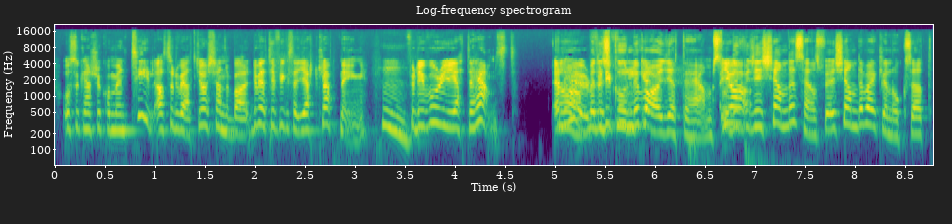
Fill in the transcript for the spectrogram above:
Och så kanske kommer en till, alltså du vet jag kände bara, du vet jag fick så hjärtklappning. Mm. För det vore ju jättehemskt. Eller ja, hur? Men det, det skulle funkar... vara jättehemskt. Och ja. det, det kändes hemskt för jag kände verkligen också att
